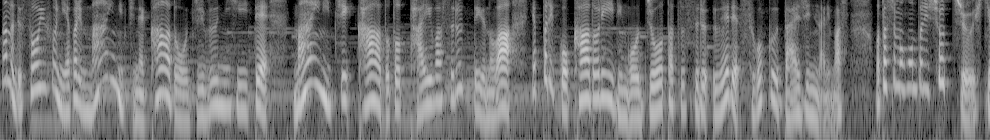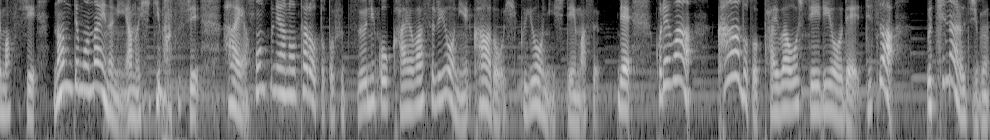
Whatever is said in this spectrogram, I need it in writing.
なので、そういうふうに、やっぱり毎日ね、カードを自分に引いて、毎日カードと対話するっていうのは、やっぱりこう、カードリーディングを上達する上ですごく大事になります。私も本当にしょっちゅう引きますし、何でもないのに、あの、引きますし、はい、本当にあの、タロットと普通にこう、会話するように、カードを引くようにしています。で、これは、カードと対話をしているようで、実は内なる自分、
